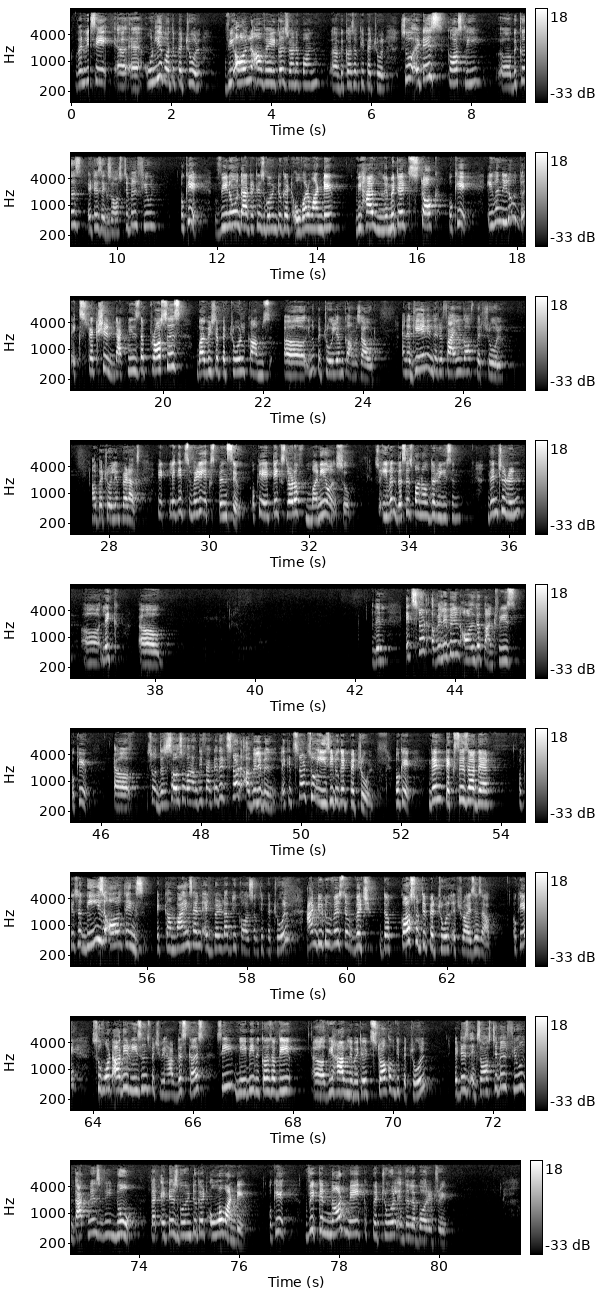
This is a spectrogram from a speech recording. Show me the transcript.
when we say uh, uh only about the petrol, we all know our vehicles run upon uh, because of the petrol. So it is costly uh, because it is exhaustible fuel. Okay, we know that it is going to get over one day. We have limited stock. Okay, even you know the extraction that means the process by which the petrol comes, uh, you know petroleum comes out, and again in the refining of petrol or petroleum products, it like it's very expensive. Okay, it takes a lot of money also. So even this is one of the reason. Then children uh, like uh, then it's not available in all the countries okay? Uh, so this is also one of the factor that it's not available like it's not so easy to get petrol okay? Then taxes are there okay? So these all things it combines and it build up the cost of the petrol and due to which the, which the cost of the petrol it rises up okay so what are the reasons which we have discussed? See maybe because of the uh, we have limited stock of the petrol. It is exhaustible fuel that means we know that it is going to get over one day. Okay. We cannot make petrol in the laboratory.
